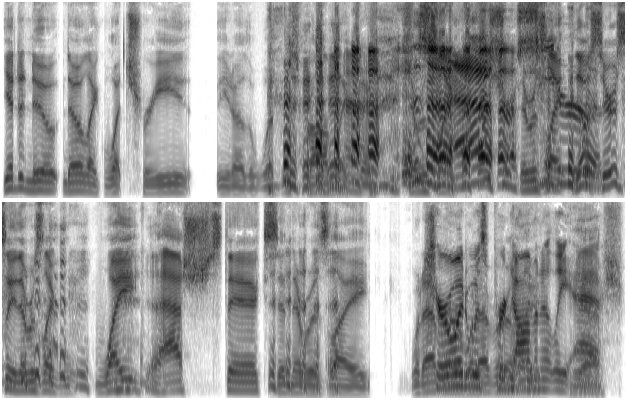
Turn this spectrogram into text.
You had to know know like what tree you know the wood was from. Like there, Is there was like ash or there was like no seriously there was like white Yeah. ash sticks and there was like whatever Sherwood was whatever, like- predominantly yeah, ash.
